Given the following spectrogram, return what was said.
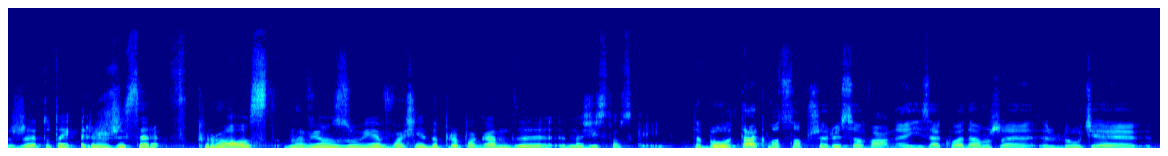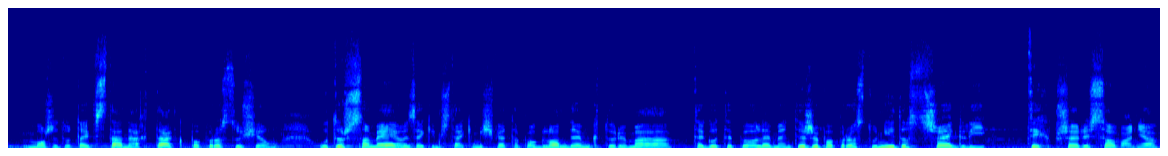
że tutaj reżyser wprost nawiązuje właśnie do propagandy nazistowskiej. To było tak mocno przerysowane i zakładam, że ludzie, może tutaj w Stanach, tak po prostu się utożsamiają z jakimś takim światopoglądem, który ma tego typu elementy, że po prostu nie dostrzegli tych przerysowań. A,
